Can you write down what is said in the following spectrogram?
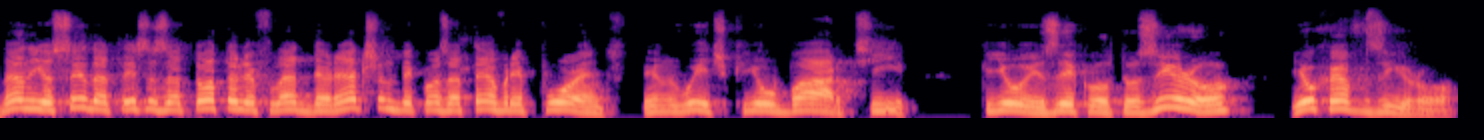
then you see that this is a totally flat direction because at every point in which q bar t q is equal to zero, you have zero.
